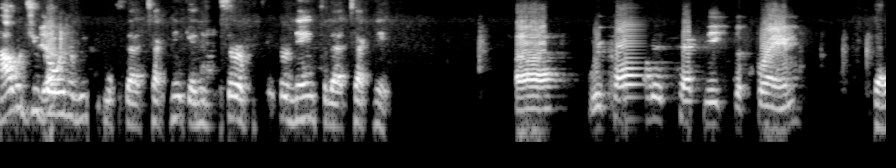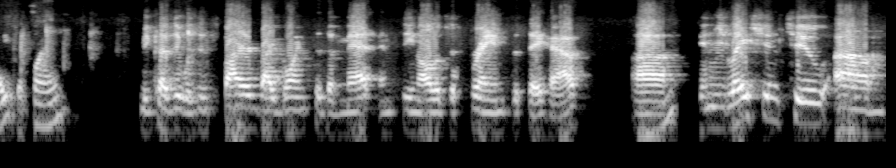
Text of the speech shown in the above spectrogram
How would you yeah. go in and retouch that technique? And is there a particular name for that technique? Uh, we call this technique the frame. Okay, the frame. Because it was inspired by going to the Met and seeing all of the frames that they have. Uh, mm-hmm. In relation to um,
